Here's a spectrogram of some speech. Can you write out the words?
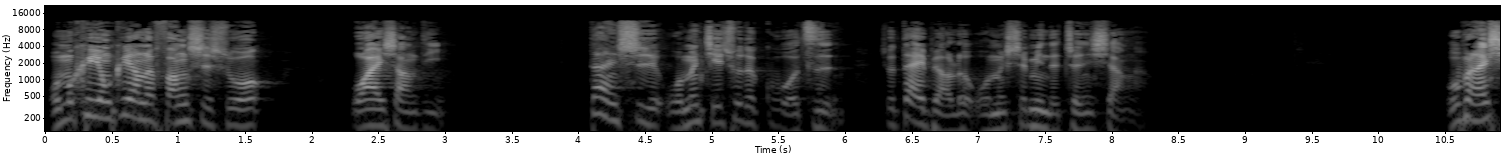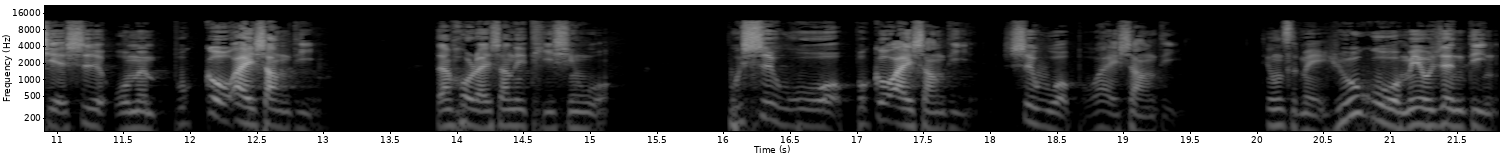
我们可以用各样的方式说“我爱上帝”，但是我们结出的果子，就代表了我们生命的真相啊。我本来写是我们不够爱上帝，但后来上帝提醒我，不是我不够爱上帝，是我不爱上帝。弟兄姊妹，如果我没有认定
